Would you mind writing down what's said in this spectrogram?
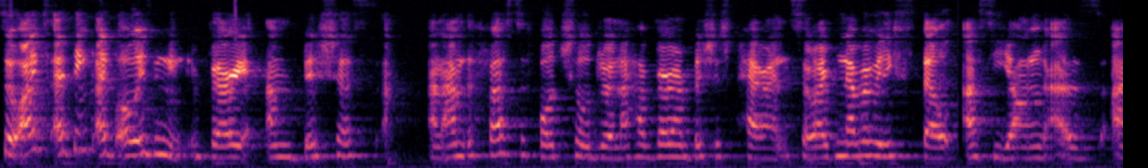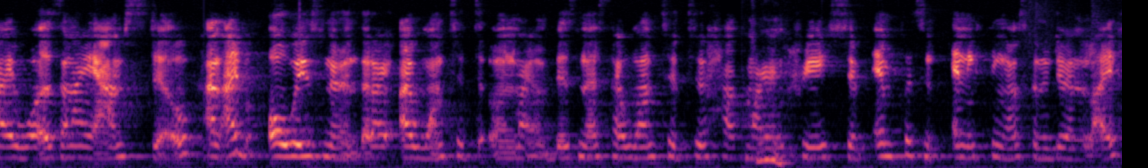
So I, I think I've always been very ambitious and I'm the first of four children. I have very ambitious parents, so I've never really felt as young as I was and I am still. And I've always known that I, I wanted to own my own business. I wanted to have my own creative input in anything I was going to do in life.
